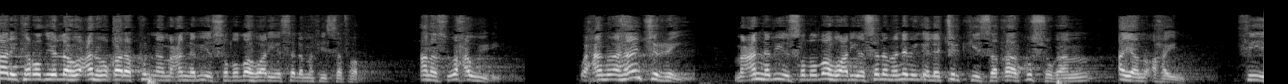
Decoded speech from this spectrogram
malikin radia allahu canhu qaala kunna maca anabiyi sala allahu alayh wasalam fii safar. Anas waxa uu yidhi waxaannu ahaan jirray maca anabiyi sala allahu alayh wasalam nebiga la jirkiisa qaar ku sugan ayaannu ahayn fii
